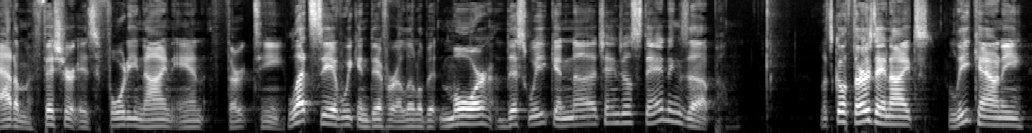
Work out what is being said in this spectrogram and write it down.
Adam Fisher is 49 and 13. Let's see if we can differ a little bit more this week and uh, change those standings up. Let's go Thursday night, Lee County,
